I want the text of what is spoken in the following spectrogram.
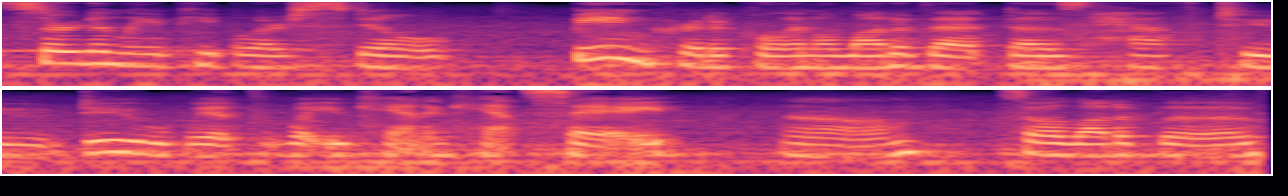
certainly people are still being critical, and a lot of that does have to do with what you can and can't say. Um, so a lot of the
